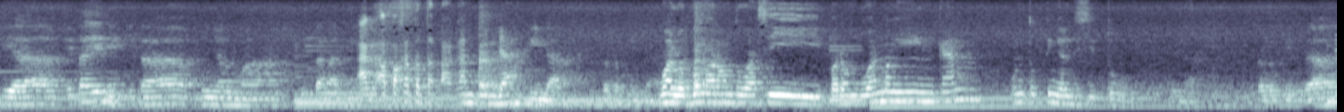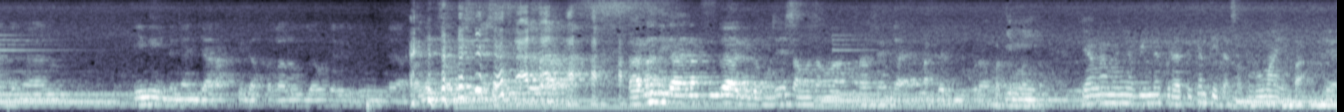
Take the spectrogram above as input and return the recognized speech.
Ya kita ini kita punya rumah kita nanti Apakah tetap akan pindah? pindah tetap pindah. Walaupun orang tua si perempuan menginginkan untuk tinggal di situ. pindah tetap pindah dengan ini dengan jarak tidak terlalu jauh dari pindah karena tidak enak juga gitu maksudnya sama-sama ngerasain nggak enak dari beberapa Begini, yang namanya pindah berarti kan tidak satu rumah ya Pak? ya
